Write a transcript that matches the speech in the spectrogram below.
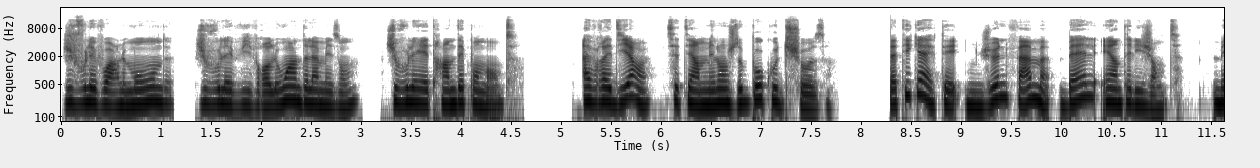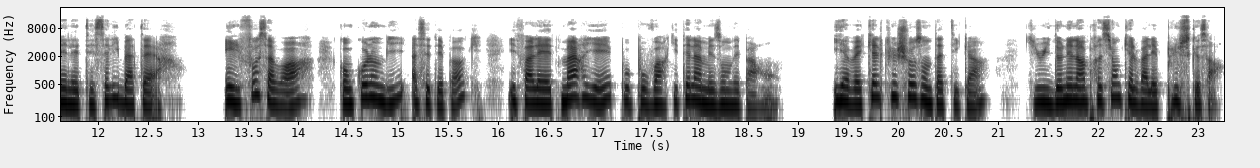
Je voulais voir le monde, je voulais vivre loin de la maison, je voulais être indépendante. À vrai dire, c'était un mélange de beaucoup de choses. Tatika était une jeune femme belle et intelligente, mais elle était célibataire. Et il faut savoir qu'en Colombie, à cette époque, il fallait être marié pour pouvoir quitter la maison des parents. Il y avait quelque chose en Tatika qui lui donnait l'impression qu'elle valait plus que ça.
